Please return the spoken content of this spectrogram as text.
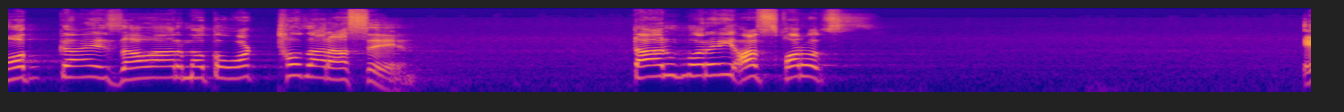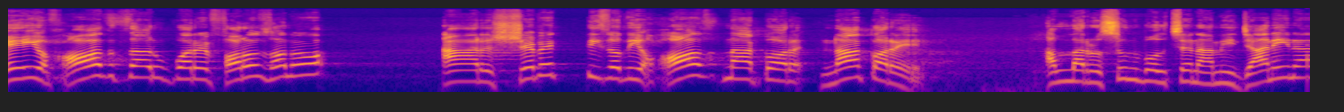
মক্কায় যাওয়ার মতো অর্থ যার আছে, তার উপরেই হজ ফরজ এই হজ যার উপরে ফরজ হলো, আর সে ব্যক্তি যদি হজ না করে না করে আল্লাহ রসুল বলছেন, আমি জানি না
